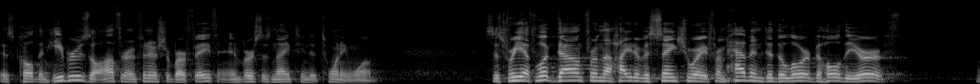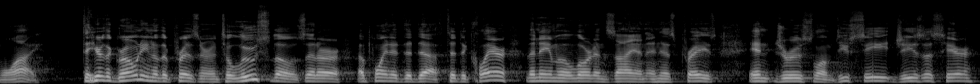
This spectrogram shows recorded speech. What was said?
is called in Hebrews, the author and finisher of our faith, in verses 19 to 21. It says, For he hath looked down from the height of his sanctuary, from heaven did the Lord behold the earth. Why? To hear the groaning of the prisoner, and to loose those that are appointed to death, to declare the name of the Lord in Zion and his praise in Jerusalem. Do you see Jesus here?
